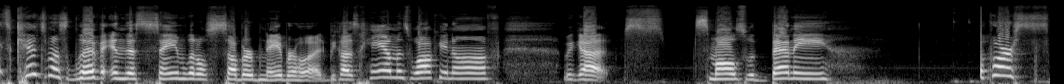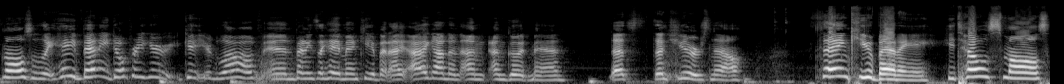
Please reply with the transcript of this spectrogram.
these kids must live in this same little suburb neighborhood because Ham is walking off. We got S- Smalls with Benny. Of course, Smalls was like, "Hey, Benny, don't forget your get your glove." And Benny's like, "Hey, man, Kia, but I I got an I'm I'm good, man. That's that's yours now." Thank you, Benny. He tells Smalls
